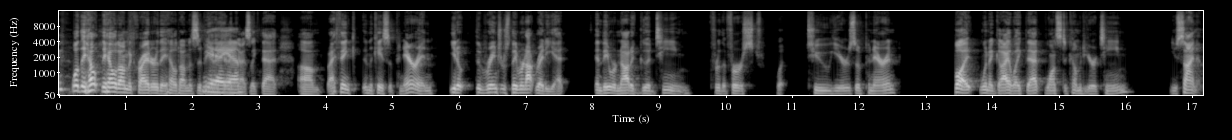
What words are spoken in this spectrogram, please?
well they held they held on to Kreider, they held on to Zibanejad, Yeah, yeah. guys like that. Um, but I think in the case of Panarin, you know, the Rangers they were not ready yet, and they were not a good team for the first what two years of Panarin. But when a guy like that wants to come to your team, you sign him.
